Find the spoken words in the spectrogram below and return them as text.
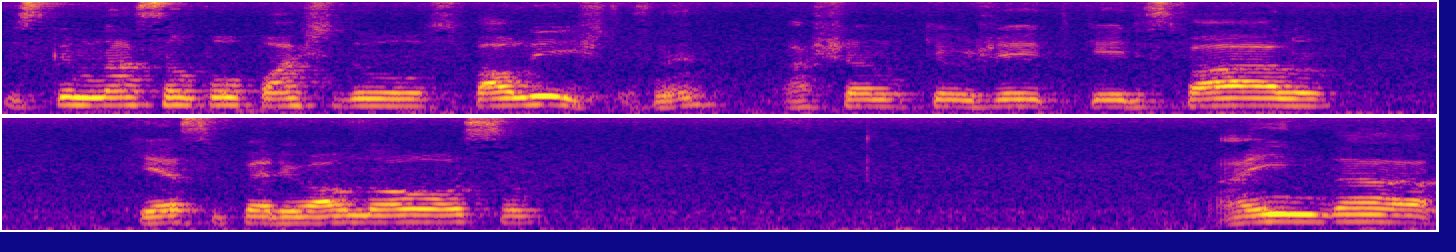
discriminação por parte dos paulistas, né? achando que o jeito que eles falam que é superior ao nosso. Ainda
